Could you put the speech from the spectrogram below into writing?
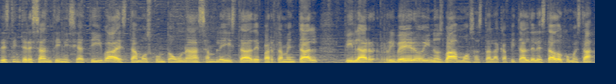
de esta interesante iniciativa estamos junto a una asambleísta departamental, Pilar Rivero, y nos vamos hasta la capital del estado. ¿Cómo está?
